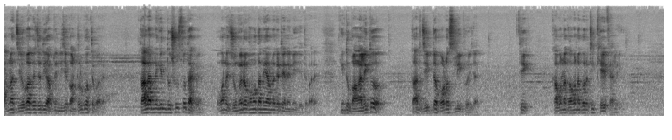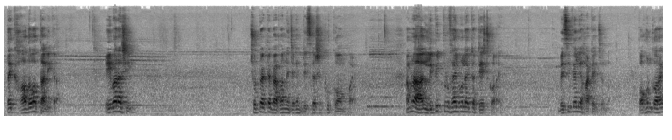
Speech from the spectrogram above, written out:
আপনার জিহবাকে যদি আপনি নিজে কন্ট্রোল করতে পারেন, তাহলে আপনি কিন্তু সুস্থ থাকবেন। ওখানে জমেরও ক্ষমতা নিয়ে আপনাকে টেনে নিয়ে যেতে পারে। কিন্তু বাঙালি তো, তার জিভটা বড় স্লিপ হয়ে যায়। ঠিক খাব না খাব না করে ঠিক খেয়ে ফেলে। তাই খাওয়া দাওয়ার তালিকা। এইবার আসি। ছোট্ট একটা ব্যাপার নেই যেখানে ডিসকাশন খুব কম হয়। আমরা লিপিড প্রোফাইল বলে একটা টেস্ট করাই। বেসিক্যালি হার্টের জন্য। কখন করাই?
